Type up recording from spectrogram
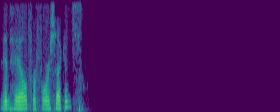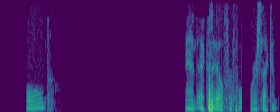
Inhale for four seconds. Hold. And exhale for four seconds.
